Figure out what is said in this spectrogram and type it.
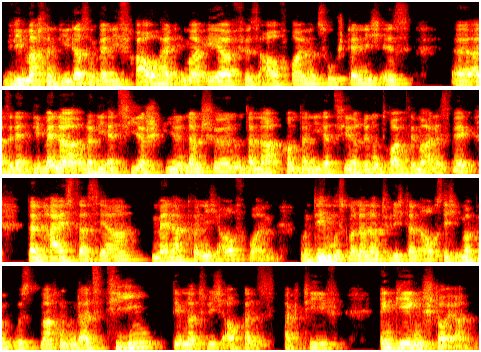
wie machen die das? Und wenn die Frau halt immer eher fürs Aufräumen zuständig ist, äh, also die Männer oder die Erzieher spielen dann schön und danach kommt dann die Erzieherin und räumt immer alles weg, dann heißt das ja, Männer können nicht aufräumen. Und dem muss man dann natürlich dann auch sich immer bewusst machen und als Team dem natürlich auch ganz aktiv entgegensteuern.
